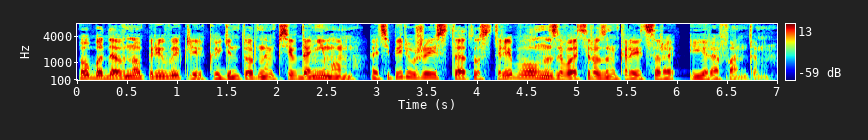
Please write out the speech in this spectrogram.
Оба давно привыкли к агентурным псевдонимам, а теперь уже и статус требовал называть Розенкрейцера иерофантом.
